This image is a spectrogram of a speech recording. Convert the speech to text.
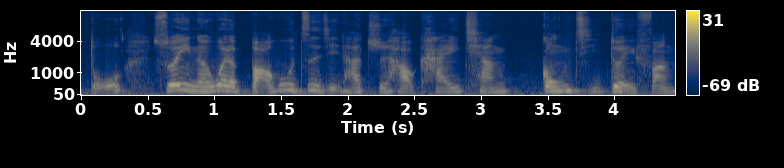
夺，所以呢，为了保护自己，他只好开枪攻击对方。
